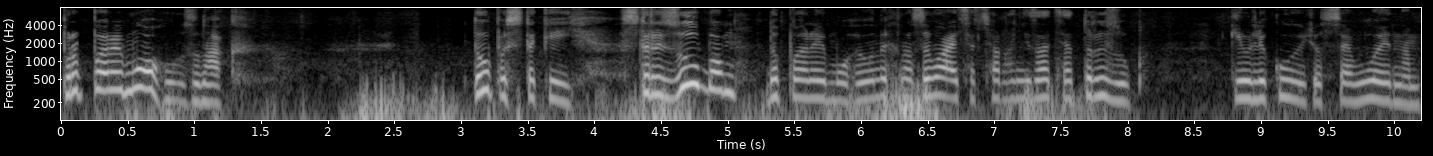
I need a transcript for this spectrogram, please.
про перемогу знак. Допис такий з тризубом до перемоги. У них називається ця організація Тризуб, які лікують оце воїнам.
